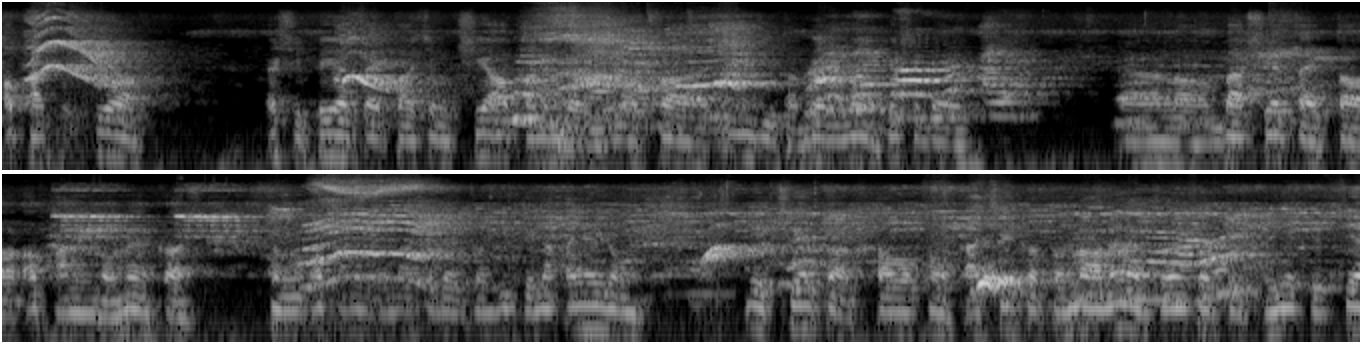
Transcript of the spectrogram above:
ốc hạt chua ở chỉ bây giờ tại tại trong chia ốc hạt nó là cho những gì tầm đây nó cái sự đây à là ba sẽ tại tờ ốc hạt nó nữa có trong ốc hạt nó sẽ được trong cái nó cái dùng để chia cả tàu hoặc cả chia cả tàu nó nữa cho cho tụi cái như cái chia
